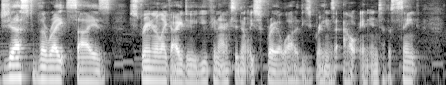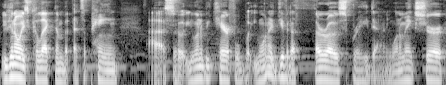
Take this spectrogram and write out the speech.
just the right size strainer like I do, you can accidentally spray a lot of these grains out and into the sink. You can always collect them, but that's a pain. Uh, so you want to be careful, but you want to give it a thorough spray down. You want to make sure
